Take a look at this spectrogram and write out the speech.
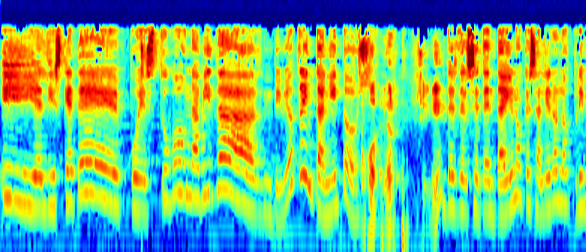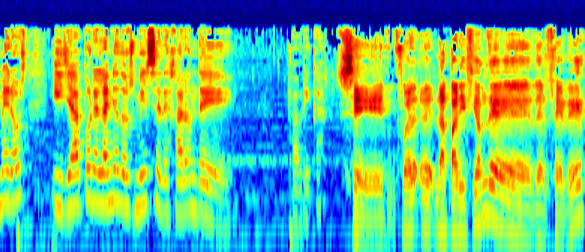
Y el disquete, pues tuvo una vida. vivió 30 añitos. Joder, sí. Desde el 71 que salieron los primeros y ya por el año 2000 se dejaron de fabricar. Sí, fue eh, la aparición de- del CD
